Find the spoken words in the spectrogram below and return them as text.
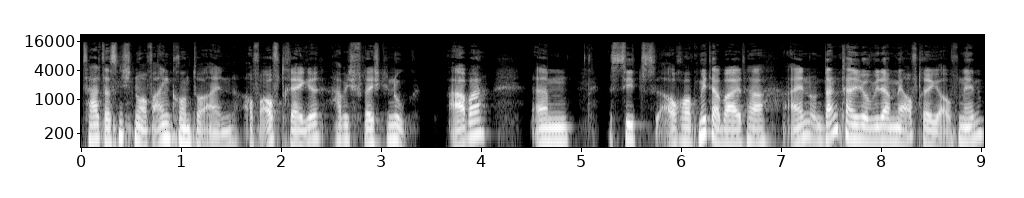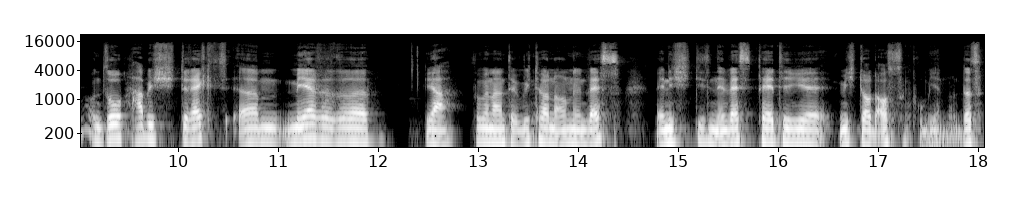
zahlt das nicht nur auf ein Konto ein. Auf Aufträge habe ich vielleicht genug. Aber ähm, es zieht auch auf Mitarbeiter ein und dann kann ich auch wieder mehr Aufträge aufnehmen. Und so habe ich direkt ähm, mehrere ja, sogenannte Return on Invest, wenn ich diesen Invest tätige, mich dort auszuprobieren. Und das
